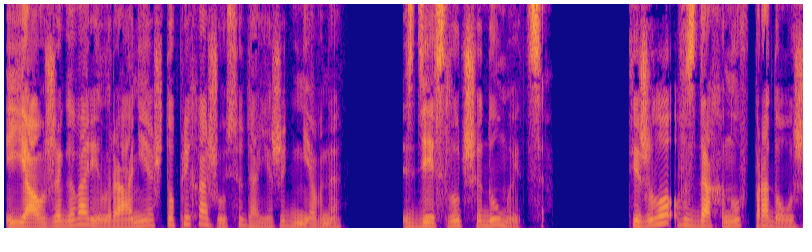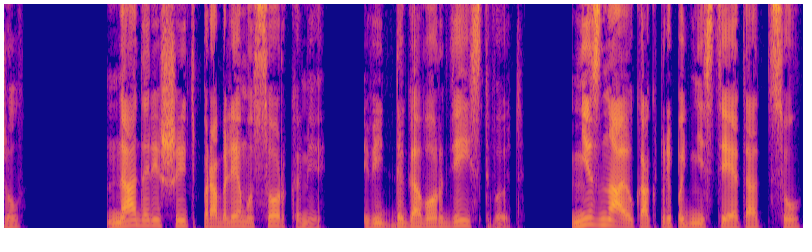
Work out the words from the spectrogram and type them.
я уже говорил ранее, что прихожу сюда ежедневно. Здесь лучше думается. Тяжело вздохнув, продолжил. Надо решить проблему с орками, ведь договор действует. Не знаю, как преподнести это отцу,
